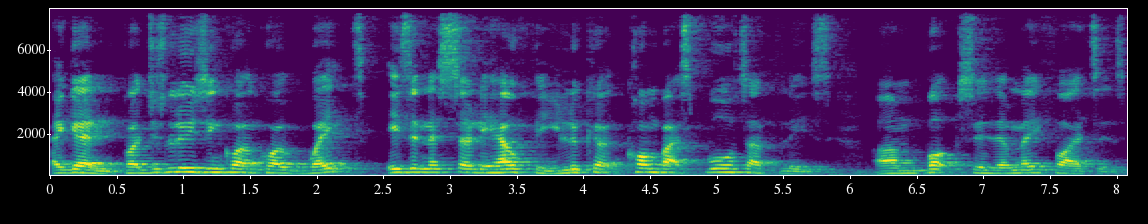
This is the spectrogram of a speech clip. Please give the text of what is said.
again, but just losing quote unquote weight isn't necessarily healthy. You look at combat sport athletes, um, boxers, MMA fighters.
